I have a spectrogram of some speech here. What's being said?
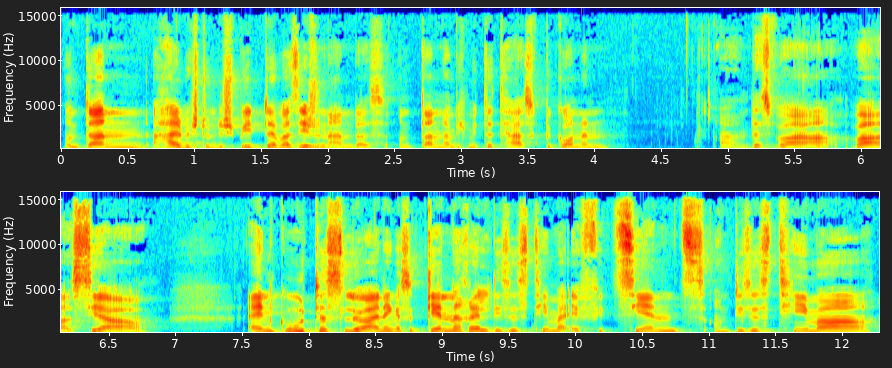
und dann eine halbe Stunde später war es eh schon anders und dann habe ich mit der Task begonnen. Ähm, das war, war sehr ein gutes Learning, also generell dieses Thema Effizienz und dieses Thema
